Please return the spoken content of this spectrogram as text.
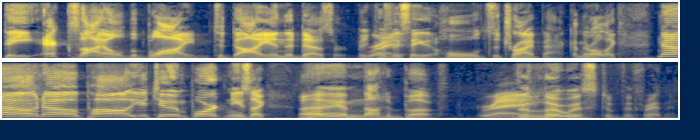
they exile the blind to die in the desert because they say it holds the tribe back, and they're all like, "No, no, Paul, you're too important." He's like, "I am not above Right. the lowest of the Fremen."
